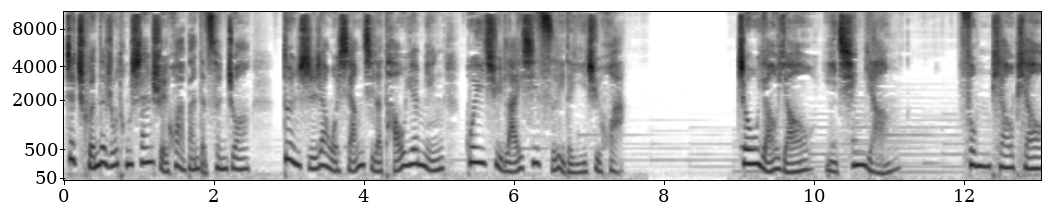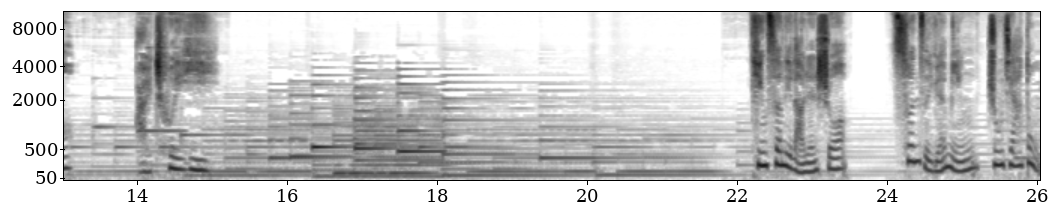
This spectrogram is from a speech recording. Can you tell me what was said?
这纯的如同山水画般的村庄，顿时让我想起了陶渊明《归去来兮辞》里的一句话：“舟遥遥以轻扬，风飘飘而吹衣。”听村里老人说，村子原名朱家洞，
